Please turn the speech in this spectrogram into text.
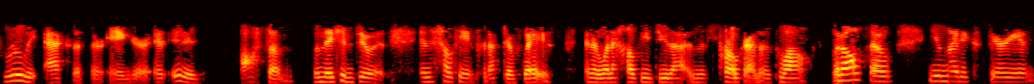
truly access their anger, and it is awesome when they can do it in healthy and productive ways. And I want to help you do that in this program as well. But also, you might experience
